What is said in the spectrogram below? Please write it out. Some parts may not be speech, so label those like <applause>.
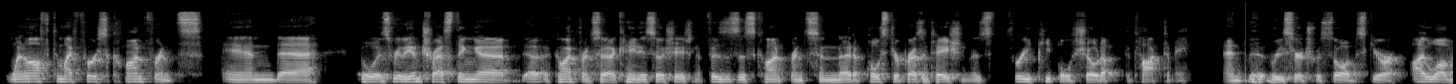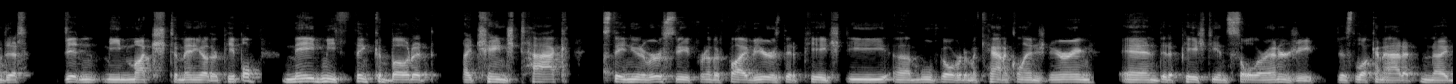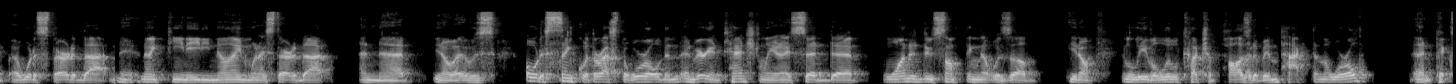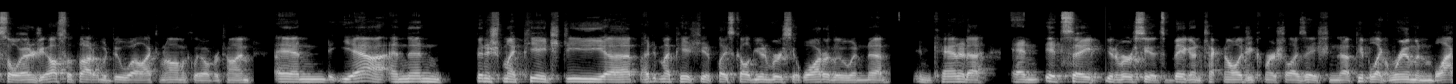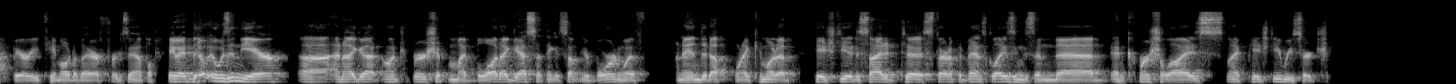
Went off to my first conference and uh, it was really interesting. Uh, a conference, a Canadian Association of Physicists conference, and I had a poster presentation. As three people showed up to talk to me, and the research was so obscure. I loved it didn't mean much to many other people, made me think about it. I changed tack, stayed in university for another five years, did a PhD, uh, moved over to mechanical engineering and did a PhD in solar energy, just looking at it. And I, I would have started that in 1989 when I started that. And, uh, you know, it was out of sync with the rest of the world and, and very intentionally. And I said, uh, wanted to do something that was, uh, you know, going to leave a little touch of positive impact in the world and pick solar energy. Also thought it would do well economically over time. And yeah, and then finished my PhD. Uh, I did my PhD at a place called University of Waterloo in uh, in Canada, and it's a university that's big on technology commercialization. Uh, people like RIM and BlackBerry came out of there, for example. Anyway, it was in the air, uh, and I got entrepreneurship in my blood. I guess I think it's something you're born with. And I ended up when I came out of PhD, I decided to start up Advanced Glazings and uh, and commercialize my PhD research.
